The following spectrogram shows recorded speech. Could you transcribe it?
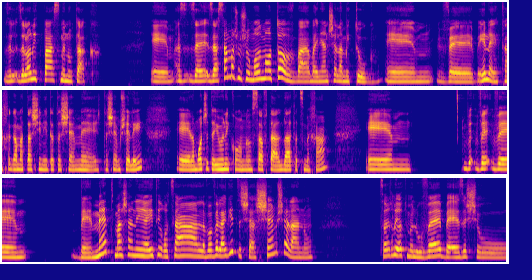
זה, זה לא נתפס מנותק. אז זה, זה עשה משהו שהוא מאוד מאוד טוב בעניין של המיתוג. והנה, ככה גם אתה שינית את השם, את השם שלי, אה, למרות שאת היוניקורן הוספת על דעת עצמך. אמ, ובאמת, מה שאני הייתי רוצה לבוא ולהגיד זה שהשם שלנו צריך להיות מלווה באיזשהו,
